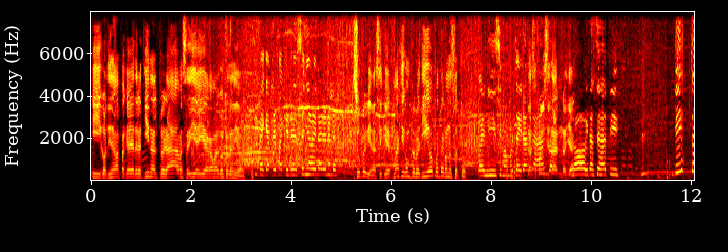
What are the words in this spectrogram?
y coordinamos para que vaya Teletín al programa ese día y hagamos algo entretenido. Sí, para que, para que les enseñe a bailar en el. Súper bien, así que más que comprometido, cuenta con nosotros. Buenísimo, muchas gracias. Gracias por visitarnos, ¿ya? No, gracias a ti. ¿Viste?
